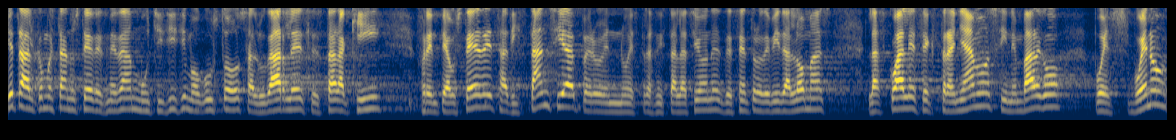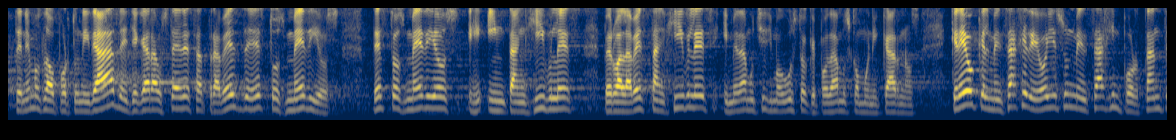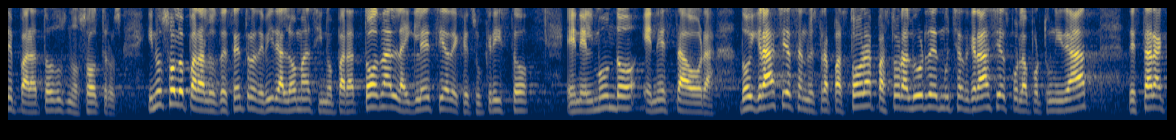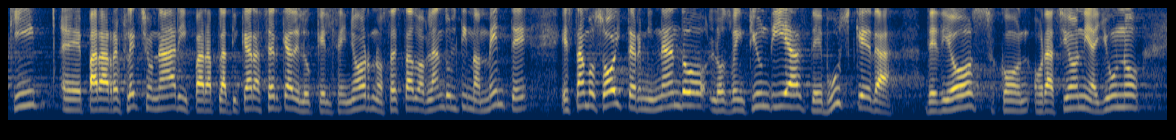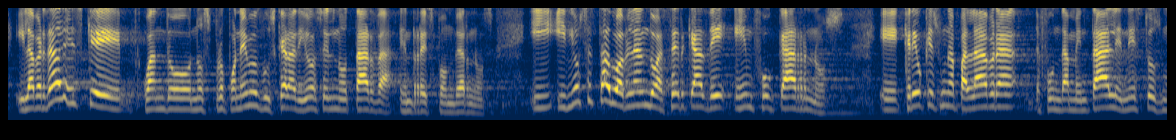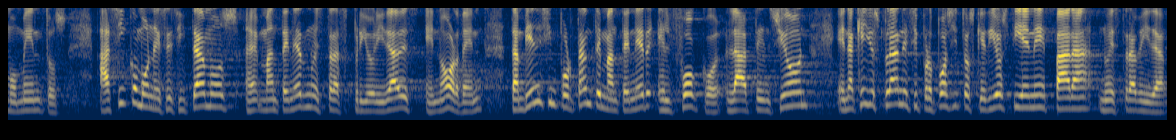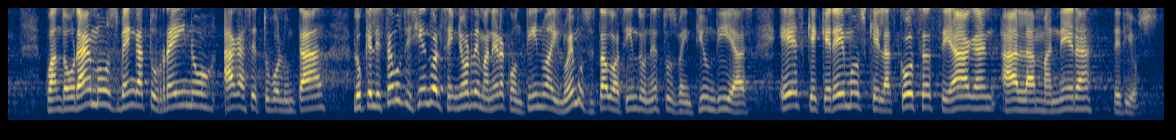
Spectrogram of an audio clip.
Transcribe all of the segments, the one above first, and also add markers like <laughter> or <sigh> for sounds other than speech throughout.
¿Qué tal? ¿Cómo están ustedes? Me da muchísimo gusto saludarles, estar aquí frente a ustedes a distancia, pero en nuestras instalaciones de Centro de Vida Lomas, las cuales extrañamos, sin embargo, pues bueno, tenemos la oportunidad de llegar a ustedes a través de estos medios de estos medios intangibles, pero a la vez tangibles, y me da muchísimo gusto que podamos comunicarnos. Creo que el mensaje de hoy es un mensaje importante para todos nosotros, y no solo para los de Centro de Vida Loma, sino para toda la iglesia de Jesucristo en el mundo en esta hora. Doy gracias a nuestra pastora, Pastora Lourdes, muchas gracias por la oportunidad de estar aquí eh, para reflexionar y para platicar acerca de lo que el Señor nos ha estado hablando últimamente. Estamos hoy terminando los 21 días de búsqueda de Dios con oración y ayuno. Y la verdad es que cuando nos proponemos buscar a Dios, Él no tarda en respondernos. Y, Dios ha estado hablando acerca de enfocarnos. Eh, creo que es una palabra fundamental en estos momentos. Así como necesitamos eh, mantener nuestras prioridades en orden, también es importante mantener el foco, la atención en aquellos planes y propósitos que Dios tiene para nuestra vida. Cuando oramos, venga tu reino, hágase tu voluntad, lo que le estamos diciendo al Señor de manera continua, y lo hemos estado haciendo en estos 21 días, es que queremos que las cosas se hagan a la manera de Dios.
